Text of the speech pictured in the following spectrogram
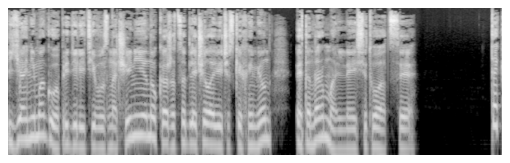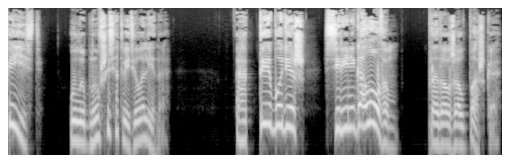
Я не могу определить его значение, но, кажется, для человеческих имен это нормальная ситуация». «Так и есть», — улыбнувшись, ответила Лена. «А ты будешь сиренеголовым!» — продолжал Пашка.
